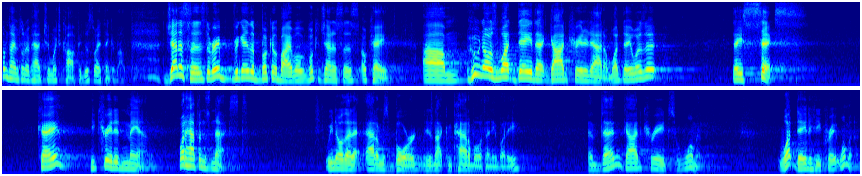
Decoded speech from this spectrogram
Sometimes when I've had too much coffee, this is what I think about. Genesis, the very beginning of the book of the Bible, book of Genesis, okay. Um, who knows what day that God created Adam? What day was it? Day six. Okay? He created man. What happens next? We know that Adam's bored, he's not compatible with anybody. And then God creates woman. What day did he create woman on?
